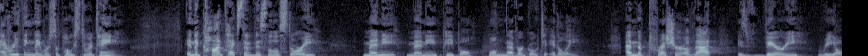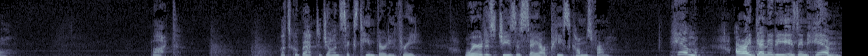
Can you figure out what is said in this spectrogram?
everything they were supposed to attain. In the context of this little story, many, many people will never go to Italy. And the pressure of that is very real. But let's go back to John 16 33. Where does Jesus say our peace comes from? Him. Our identity is in Him.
